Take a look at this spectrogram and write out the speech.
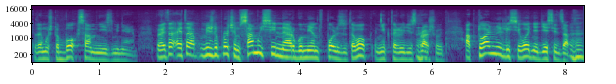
потому что Бог сам не изменяем. Это, это, между прочим, самый сильный аргумент в пользу того, некоторые люди спрашивают, uh-huh. актуальны ли сегодня 10 заповедей. Uh-huh.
